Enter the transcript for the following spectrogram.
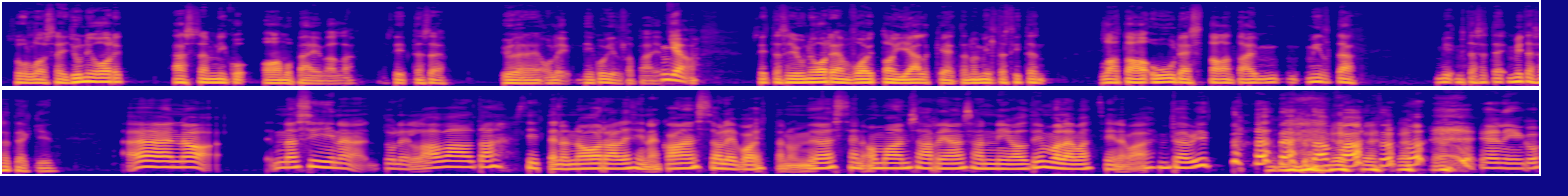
Sulla oli se juniorit SM niin kuin aamupäivällä ja sitten se yleinen oli niin kuin iltapäivä. Joo. Sitten se juniorien voiton jälkeen, että no miltä sitten lataa uudestaan tai miltä, mitä se, te, mitä se teki? Öö, no, no siinä tuli lavalta. Sitten no Noora oli siinä kanssa, oli voittanut myös sen oman sarjansa, niin oltiin molemmat siinä vaan, että mitä vittua täällä tapahtuu. ja niin kuin,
